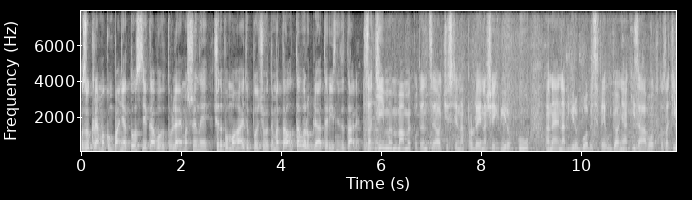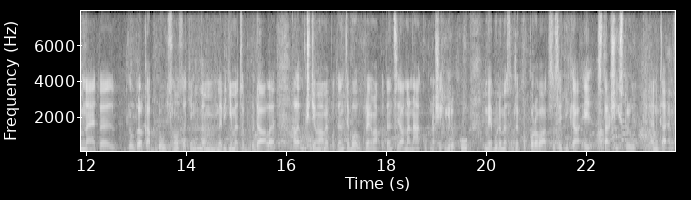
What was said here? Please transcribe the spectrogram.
зокрема компанія ТОС, яка виготовляє машини, що допомагають обточувати метал та виробляти різні деталі. Zatím máme potenciál čistě na prodej našich výrobků a ne na výrobu, aby se tady udělal nějaký závod. To zatím ne, to je velká budoucnost, zatím tam nevidíme, co bude dále, ale určitě máme potenciál, bo Ukrajina má potenciál na nákup našich výrobků. My je budeme samozřejmě podporovat, co se týká i starších strojů NKMZ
